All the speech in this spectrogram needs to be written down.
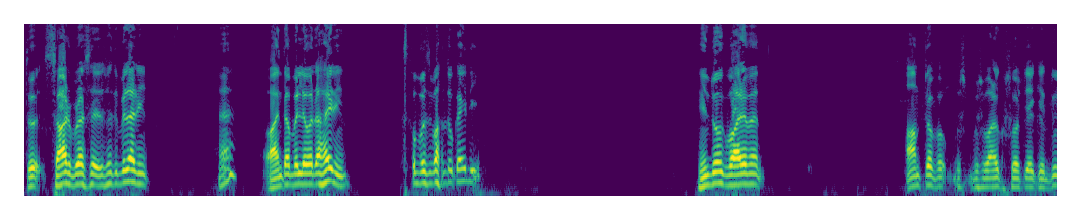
تو ساٹھ برس برسوں ملا نہیں ہاں؟ آئندہ ملنے والا ہے نہیں تو مسلمان تو کہیں نہیں ہندوؤں کے بارے میں عام طور پر مسلمانوں کو سوچے کہ دو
